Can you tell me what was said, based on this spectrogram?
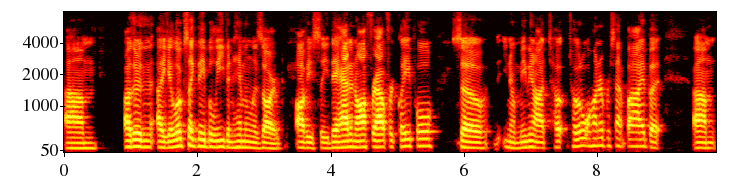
Um, other than like it looks like they believe in him and Lazard. Obviously, they had an offer out for Claypool, so you know maybe not a to- total 100% buy, but um,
